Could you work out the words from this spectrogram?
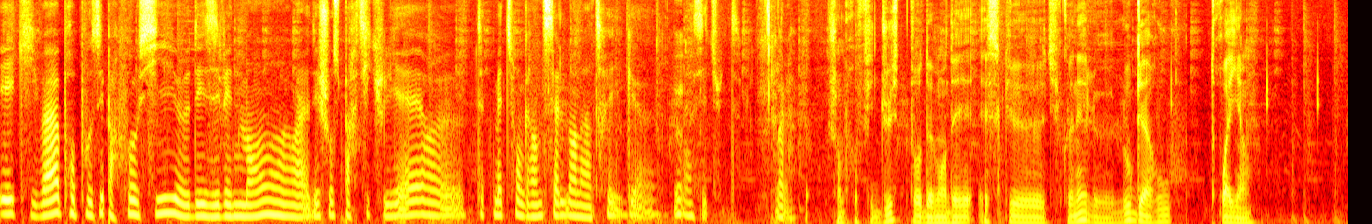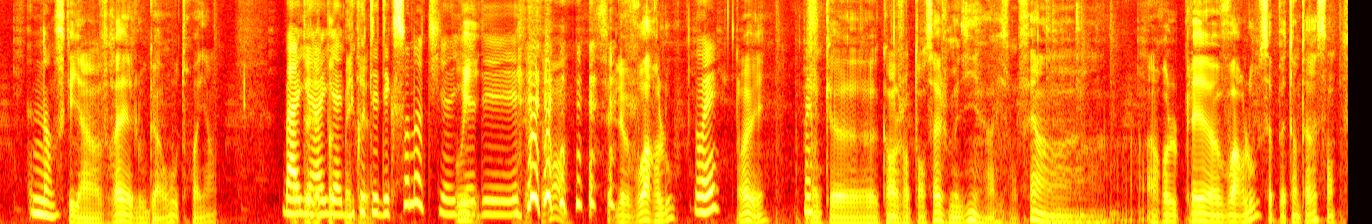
et qui va proposer parfois aussi euh, des événements, euh, voilà, des choses particulières, euh, peut-être mettre son grain de sel dans l'intrigue, euh, et ainsi de suite. Voilà. J'en profite juste pour demander est-ce que tu connais le loup-garou troyen? Non. Parce qu'il y a un vrai loup-garou troyen? Bah, il y a, y du côté d'Exonote, il y a, y des. C'est le voir loup. Oui. Oui, oui. Ouais. Donc euh, quand j'entends ça, je me dis, ah, ils ont fait un, un roleplay euh, voir loup, ça peut être intéressant.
